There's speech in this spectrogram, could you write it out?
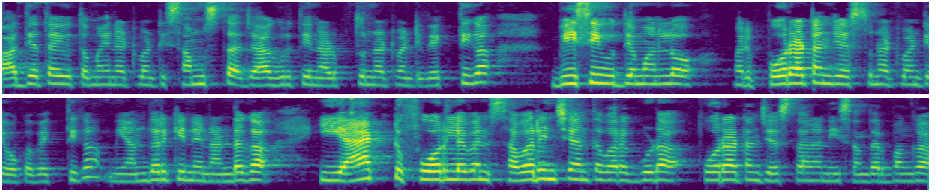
బాధ్యతాయుతమైనటువంటి సంస్థ జాగృతి నడుపుతున్నటువంటి వ్యక్తిగా బీసీ ఉద్యమంలో మరి పోరాటం చేస్తున్నటువంటి ఒక వ్యక్తిగా మీ అందరికీ నేను అండగా ఈ యాక్ట్ ఫోర్ లెవెన్ సవరించేంత వరకు కూడా పోరాటం చేస్తానని ఈ సందర్భంగా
